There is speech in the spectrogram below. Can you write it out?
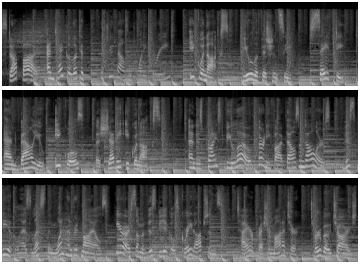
Stop by and take a look at the 2023 Equinox. Fuel efficiency, safety, and value equals the Chevy Equinox and is priced below $35,000. This vehicle has less than 100 miles. Here are some of this vehicle's great options. Tire pressure monitor, turbocharged,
